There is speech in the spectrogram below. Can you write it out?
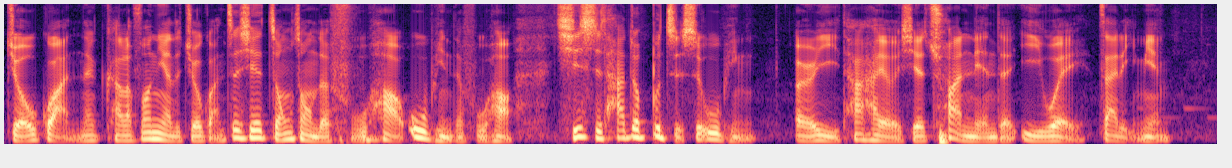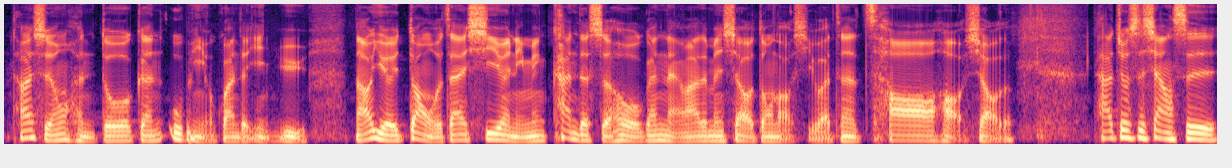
酒馆，那 California 的酒馆，这些种种的符号物品的符号，其实它都不只是物品而已，它还有一些串联的意味在里面。他使用很多跟物品有关的隐喻，然后有一段我在戏院里面看的时候，我跟奶妈这边笑东倒西歪，真的超好笑的。他就是像是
